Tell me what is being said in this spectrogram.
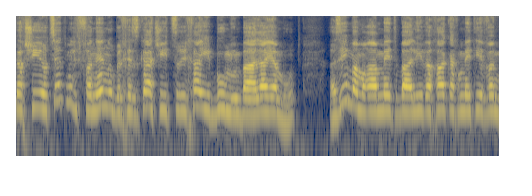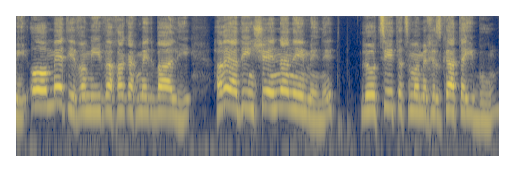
כך שהיא יוצאת מלפנינו בחזקת שהיא צריכה ייבום אם בעלה ימות, אז אם אמרה מת בעלי ואחר כך מת יבמי, או מת יבמי ואחר כך מת בעלי, הרי הדין שאינה נאמנת להוציא את עצמה מחזקת הייבום,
